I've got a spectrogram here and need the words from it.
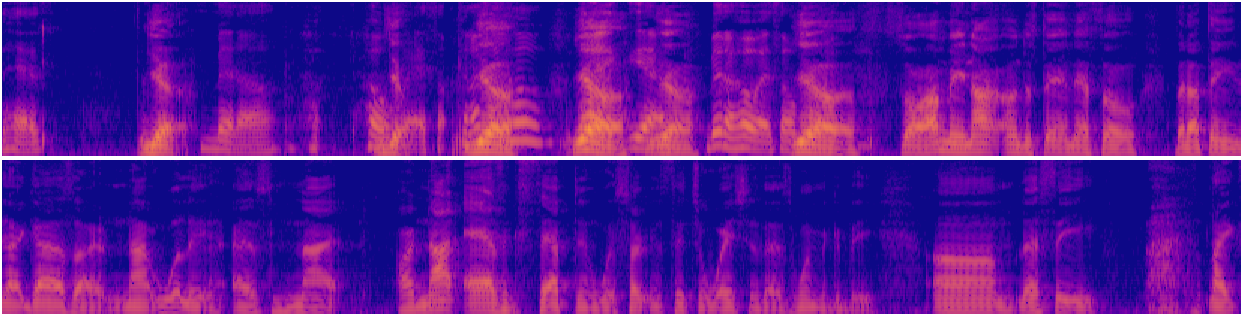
has yeah been a hoe yeah. some. Can yeah. I say hoe? Yeah. Like, yeah. Yeah. Been a hoe at some Yeah. Point. So I mean, I understand that. So, but I think that guys are not willing as not are not as accepting with certain situations as women could be. Um, let's see. Like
